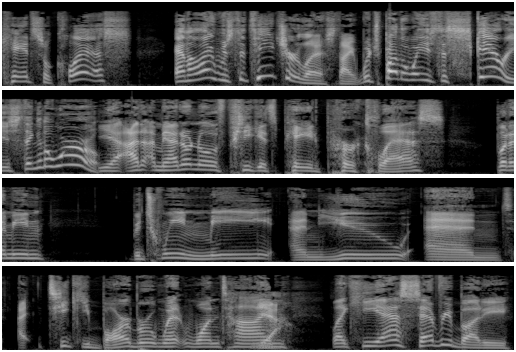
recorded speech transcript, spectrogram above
cancel class. And I was the teacher last night, which, by the way, is the scariest thing in the world. yeah. I, I mean, I don't know if Pete gets paid per class, but I mean, between me and you and uh, Tiki Barber went one time. Yeah. Like he asks everybody,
